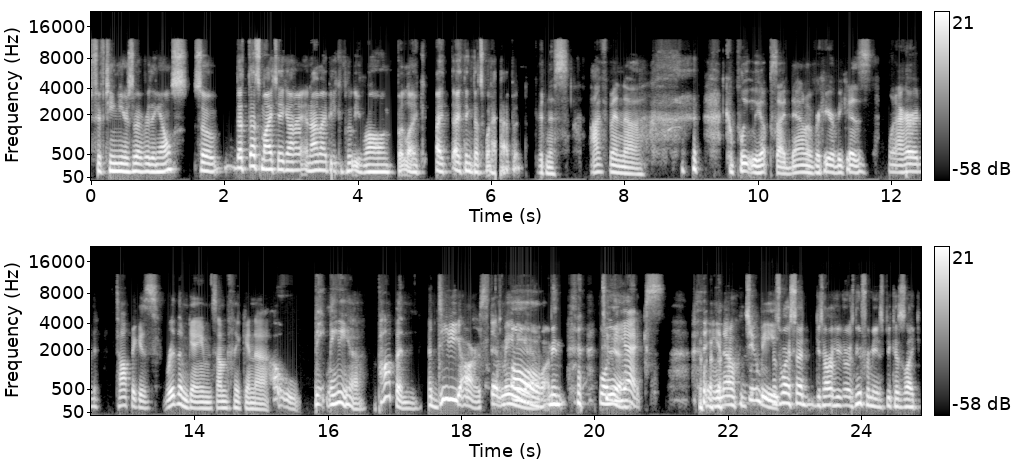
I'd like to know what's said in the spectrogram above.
15 years of everything else. So that that's my take on it, and I might be completely wrong, but like I, I think that's what happened. Goodness, I've been uh completely upside down over here because when I heard topic is rhythm games, I'm thinking, uh, oh, Beatmania, pop'n, a DDR, Stepmania. Oh, I mean, well, yeah. 2DX, you know, jubeat. That's why I said Guitar Hero is new for me, is because like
